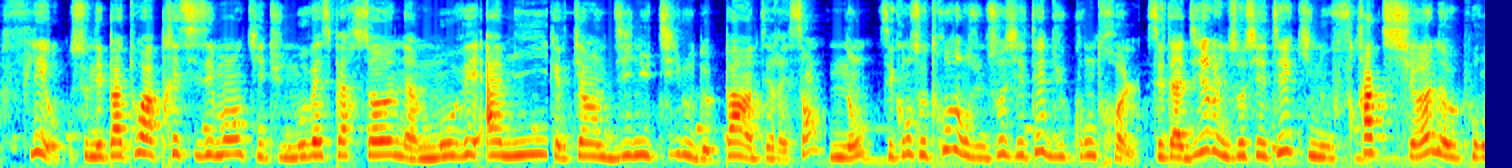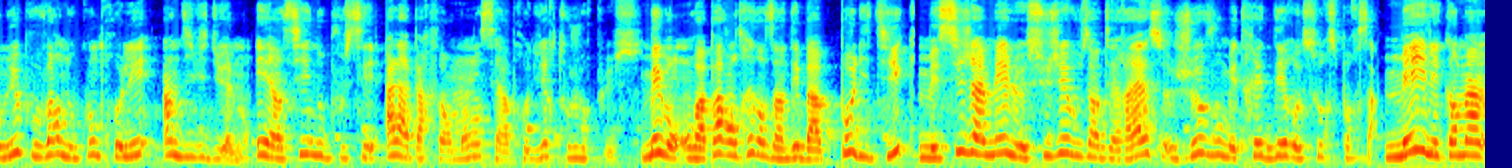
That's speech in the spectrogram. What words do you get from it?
fléau. Ce n'est pas toi précisément qui est une mauvaise personne, un mauvais ami, quelqu'un d'inutile ou de pas intéressant. Non, c'est qu'on se trouve dans une société du contrôle. C'est-à-dire une société qui nous fractionne pour mieux pouvoir nous contrôler individuellement. Et ainsi nous pousser à la performance et à produire toujours plus. Mais bon, on va pas rentrer dans un débat politique, mais si jamais le sujet vous intéresse, je vous mettrai des ressources pour ça. Mais il est quand même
